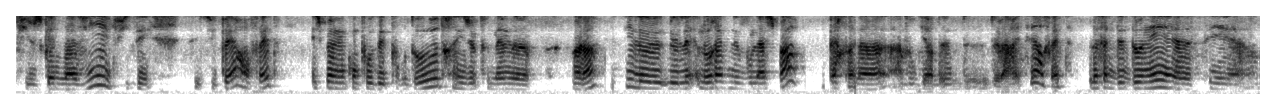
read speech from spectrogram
Puis je gagne ma vie et puis c'est super, en fait et je peux même composer pour d'autres et je peux même euh, voilà. Si le, le, le, rêve ne vous lâche pas personne à, à vous dire de, de, l'arrêter en fait. Le fait de donner euh, c'est euh,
